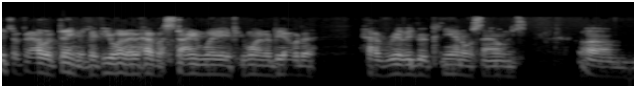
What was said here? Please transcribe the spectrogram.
it's a valid thing. If you want to have a Steinway, if you want to be able to have really good piano sounds, um,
